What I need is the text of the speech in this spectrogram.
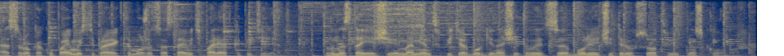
а срок окупаемости проекта может составить порядка пяти лет. В настоящий момент в Петербурге насчитывается более 400 фитнес-клубов.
